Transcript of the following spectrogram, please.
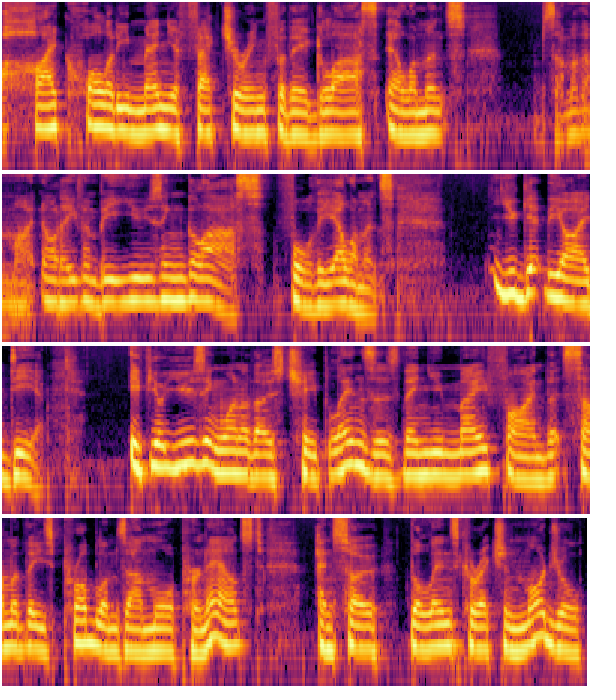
high quality manufacturing for their glass elements. Some of them might not even be using glass for the elements. You get the idea. If you're using one of those cheap lenses, then you may find that some of these problems are more pronounced, and so the lens correction module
